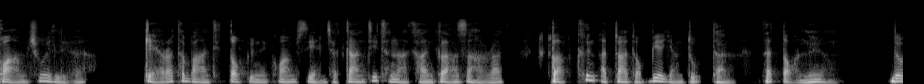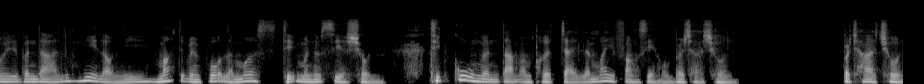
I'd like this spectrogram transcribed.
ความช่วยเหลือ แก่รัฐบาลที่ตกอยู่ในความเสี่ยงจากการที่ธนาคารกลางสหรัฐปรับขึ้นอัตราดอกเบี้ยอย่างดุดันและต่อเนื่อง โดยบรรดาลูกหนี้เหล่านี้มักจะเป็นพวกละเมิดสิทธิมนุษยชน ที่กู้เงินตามอำเภอใจและไม่ฟังเสียงของประชาชน ประชาชน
